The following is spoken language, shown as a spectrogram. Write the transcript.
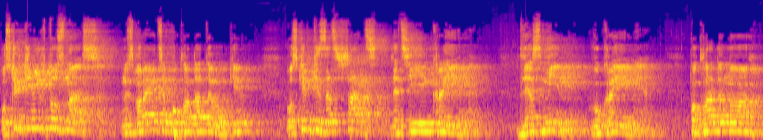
Оскільки ніхто з нас не збирається покладати руки, оскільки за шанс для цієї країни, для змін в Україні покладено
